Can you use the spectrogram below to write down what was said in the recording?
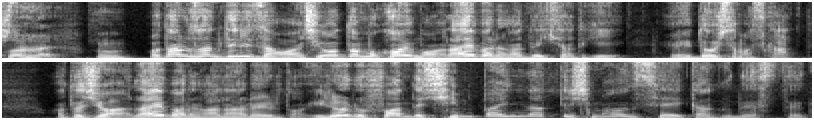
た、はいはい。うん、渡辺さんテリーさんは仕事も恋もライバルができた時、えーどうしてますか？私はライバルが現れるといろいろ不安で心配になってしまう性格ですって。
